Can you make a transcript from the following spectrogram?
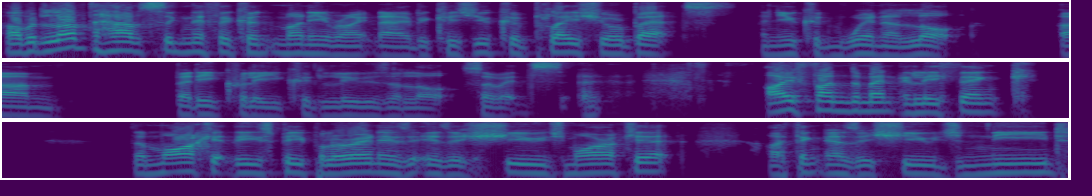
I would love to have significant money right now because you could place your bets and you could win a lot. Um, but equally you could lose a lot. So it's uh, i fundamentally think the market these people are in is, is a huge market. I think there's a huge need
